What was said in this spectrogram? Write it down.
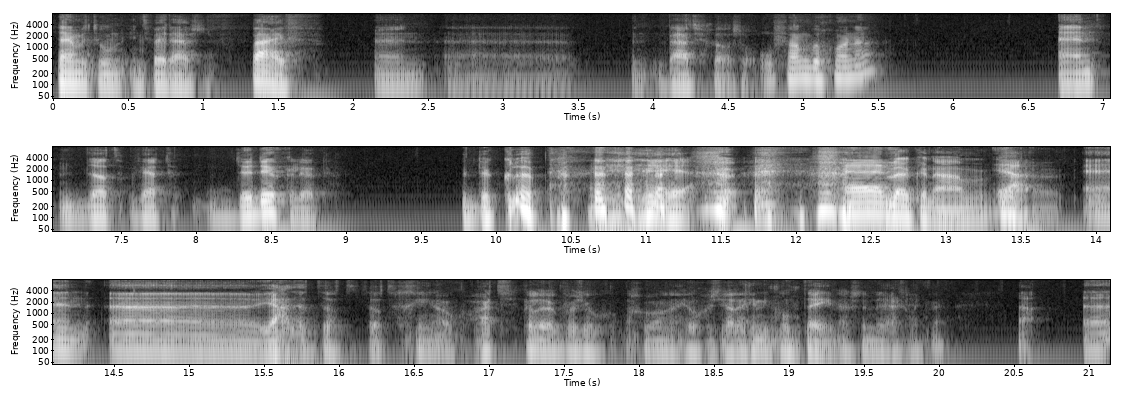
zijn we toen in 2005 een, eh, een buitenschoolse opvang begonnen. En dat werd de De Club. De Club. ja. En- Leuke naam. Ja, en eh, ja, dat, dat, dat ging ook hartstikke leuk. was ook gewoon heel gezellig in die containers en dergelijke. Nou, eh,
